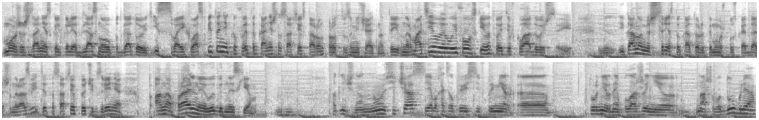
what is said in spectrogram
можешь за несколько лет для основы подготовить из своих воспитанников, это, конечно, со всех сторон просто замечательно. Ты в нормативы уефовские вот в эти вкладываешься и экономишь средства, которые ты можешь пускать дальше на развитие. Это со всех точек зрения она правильная и выгодная схема. Отлично. Ну, сейчас я бы хотел привести в пример э, турнирное положение нашего дубля.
